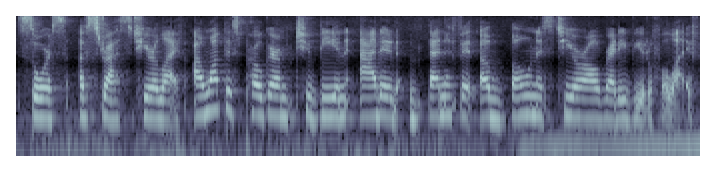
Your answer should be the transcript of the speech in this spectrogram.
source of stress to your life. I want this program to be an added benefit, a bonus to your already beautiful life.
